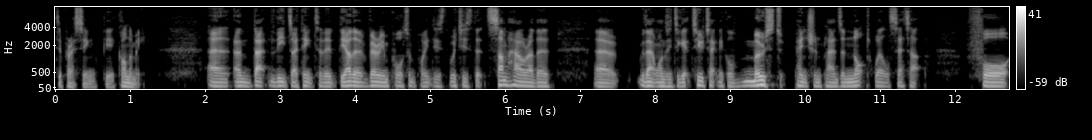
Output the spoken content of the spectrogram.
depressing the economy. Uh, and that leads, I think, to the, the other very important point is which is that somehow or other, uh, without wanting to get too technical, most pension plans are not well set up for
